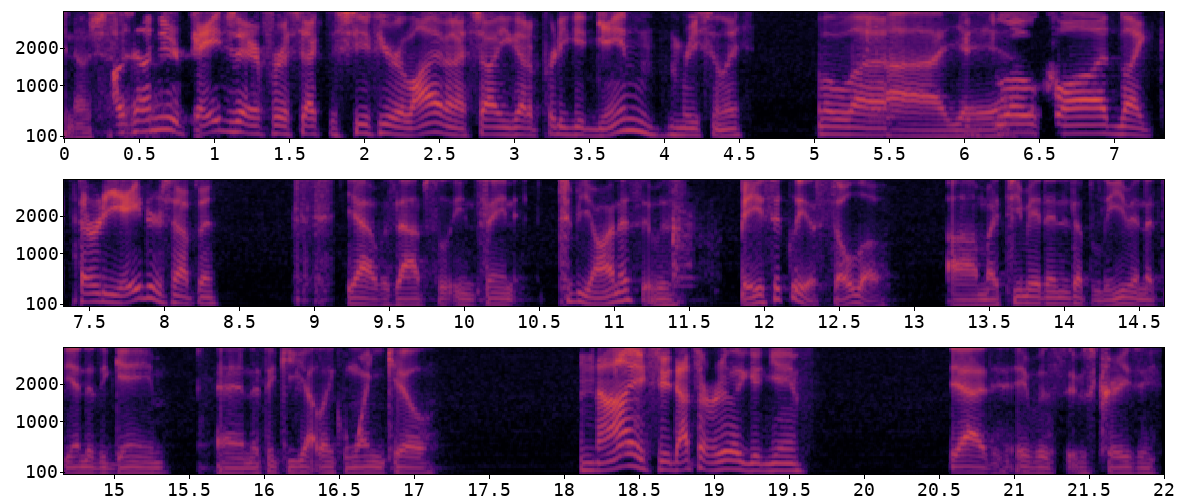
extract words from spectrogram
You know, it's just I was on your page there for a sec to see if you were live, and I saw you got a pretty good game recently. A little uh, Uh, yeah, good yeah, duo quad like 38 or something. yeah, it was absolutely insane. To be honest, it was basically a solo. Uh, my teammate ended up leaving at the end of the game, and I think he got like one kill. Nice, dude. That's a really good game. Yeah, it, it was it was crazy.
